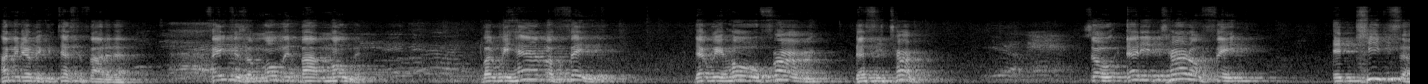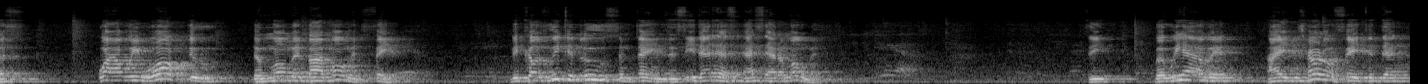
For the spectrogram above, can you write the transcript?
How many of you can testify to that? Faith is a moment by moment. But we have a faith that we hold firm that's eternal. So that eternal faith, it keeps us while we walk through the moment by moment faith. Because we can lose some things and see that has, that's at a moment. See? But we have a, our eternal faith that, that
